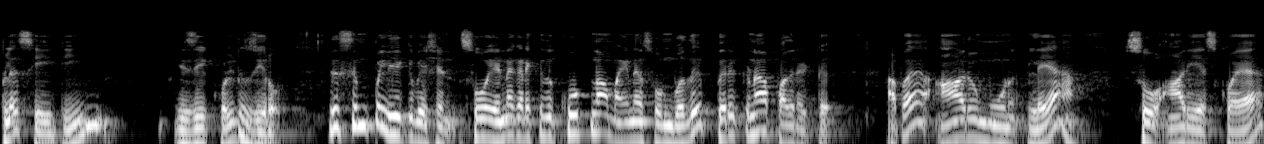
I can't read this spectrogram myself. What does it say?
plus eighteen is equal to zero இது சிம்பிள் ஈக்குவேஷன் ஸோ என்ன கிடைக்குது? கூட்டினா மைனஸ் ஒன்பது பெருக்குனா பதினெட்டு. அப்போ ஆறு மூணு இல்லையா? So R A square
